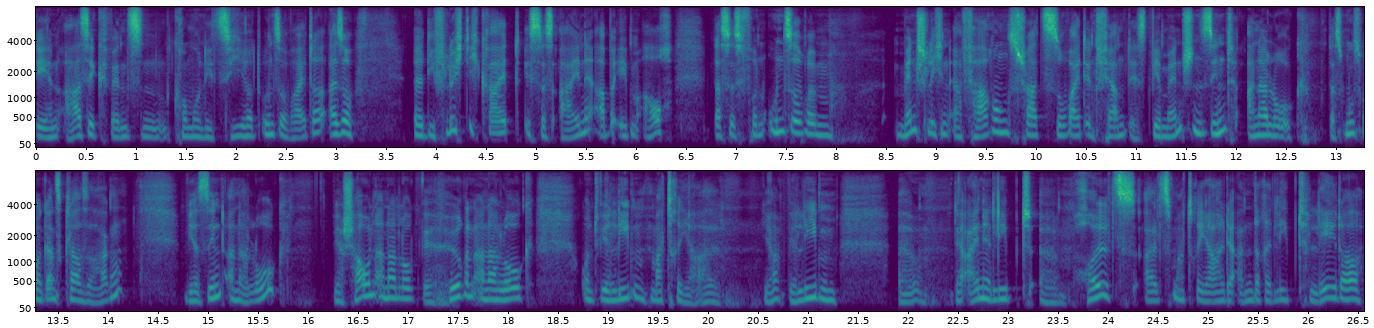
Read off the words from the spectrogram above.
DNA-Sequenzen kommuniziert und so weiter. Also äh, die Flüchtigkeit ist das eine, aber eben auch, dass es von unserem menschlichen Erfahrungsschatz so weit entfernt ist. Wir Menschen sind analog. Das muss man ganz klar sagen. Wir sind analog. Wir schauen analog, wir hören analog und wir lieben Material. Ja, wir lieben äh, der eine liebt äh, Holz als Material, der andere liebt Leder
